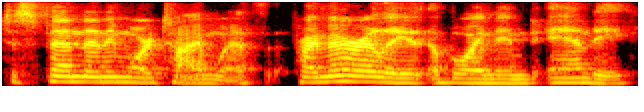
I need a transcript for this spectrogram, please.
to spend any more time with, primarily a boy named Andy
